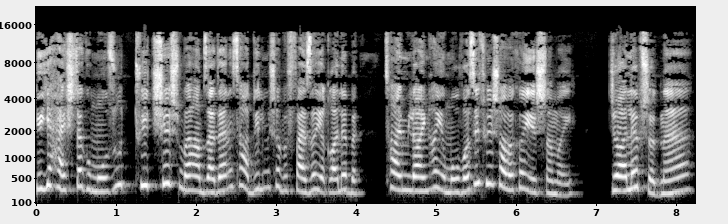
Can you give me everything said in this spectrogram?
یا یه هشتگ و موضوع توی چشم به هم زدنی تبدیل میشه به فضای غالب timeline های موازی توی شبکه های اجتماعی. جالب شد نه؟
